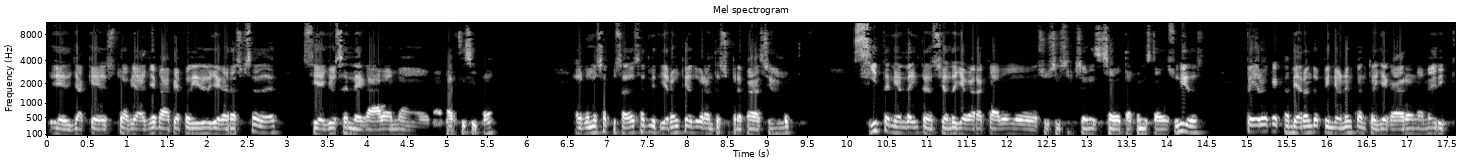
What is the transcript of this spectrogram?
eh, ya que esto había, había podido llegar a suceder si ellos se negaban a, participar. Algunos acusados admitieron que durante su preparación sí tenían la intención de llevar a cabo sus instrucciones de sabotaje en Estados Unidos, pero que cambiaron de opinión en cuanto llegaron a América.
